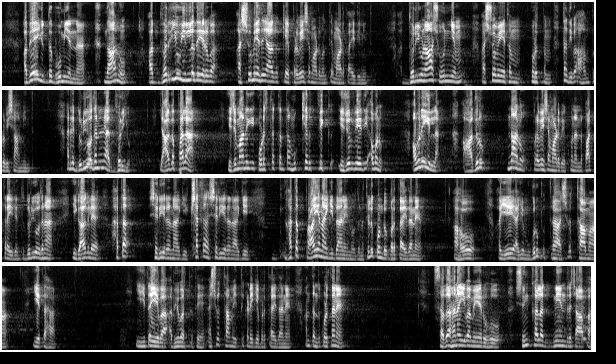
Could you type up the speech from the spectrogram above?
ಅದೇ ಯುದ್ಧ ಭೂಮಿಯನ್ನು ನಾನು ಅಧ್ವರ್ಯೂ ಇಲ್ಲದೆ ಇರುವ ಅಶ್ವಮೇಧ ಯಾಗಕ್ಕೆ ಪ್ರವೇಶ ಮಾಡುವಂತೆ ಮಾಡ್ತಾ ಇದ್ದೀನಿ. ಅಧ್ವರ್ಯುಣ ಶೂನ್ಯಂ ಅಶ್ವಮೇಧಂ ವೃತ್ತಂ ತದಿವ ಅಹಂ ಪ್ರವಿಶಾಮಿ ಅಂತ. ಅಂದರೆ ದುರ್ಯೋಧನನೇ ಅಧ್ವರ್ಯು. ಯಾಗ ಫಲ ಯಜಮಾನಿಗೆ ಕೊಡಿಸ್ತಕ್ಕಂಥ ಮುಖ್ಯ ಋತ್ವಿಕ್ ಯಜುರ್ವೇದಿ ಅವನು. ಅವನೇ ಇಲ್ಲ. ಆದರೂ ನಾನು ಪ್ರವೇಶ ಮಾಡಬೇಕು. ನನ್ನ ಪಾತ್ರ ಇದೆ ಅಂತ ದುರ್ಯೋಧನ ಈಗಾಗಲೇ ಹತ ಶರೀರನಾಗಿ, ಕ್ಷತ ಶರೀರನಾಗಿ ಹತಪ್ರಾಯನಾಗಿದ್ದಾನೆ ಎನ್ನುವುದನ್ನು ತಿಳ್ಕೊಂಡು ಬರ್ತಾ ಇದ್ದಾನೆ. ಅಹೋ ಅಯೇ ಅಯಂ ಗುರುಪುತ್ರ ಅಶ್ವತ್ಥಾಮ ಏತಃ. ಈತ ಇವ ಅಭಿವರ್ತತೆ. ಅಶ್ವತ್ಥಾಮ ಇತ್ತ ಕಡೆಗೆ ಬರ್ತಾ ಇದ್ದಾನೆ ಅಂತ ಅಂದುಕೊಳ್ತಾನೆ ಸದಹನ ಇವ ಮೇರುಹು ಶೃಂಖಲಗ್ನೇಂದ್ರ ಚಾಪ.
